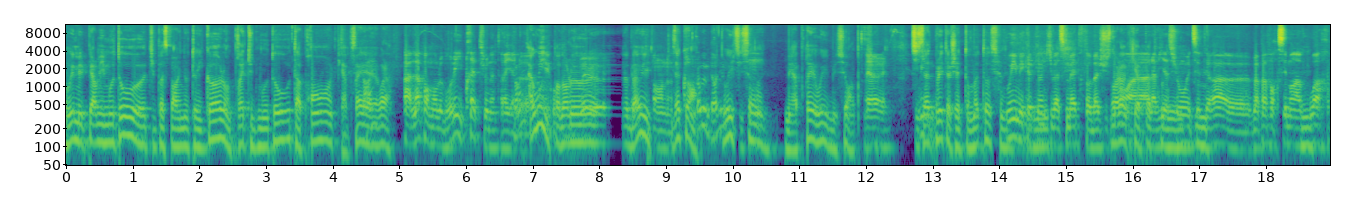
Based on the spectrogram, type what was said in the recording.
oui, mais le permis moto, euh, tu passes par une auto-école, on te prête une moto, t'apprends, et puis après, voilà. Ah, là, pendant le brevet, ils prêtent le matériel. Ah oui, pendant le. bah oui, d'accord. Oui, c'est ça. Mm. Mais après, oui, bien sûr. Après. Si ça te plaît, t'achètes ton matos. Oui, mais quelqu'un qui va se mettre bah, justement à, l'aviation, etc., mm. euh, va pas forcément avoir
